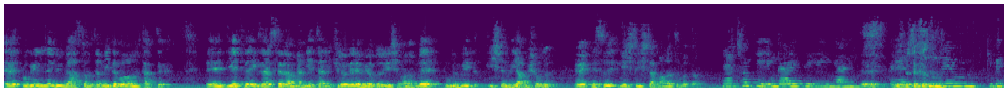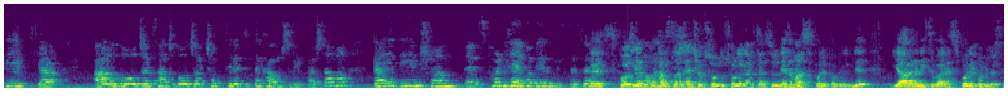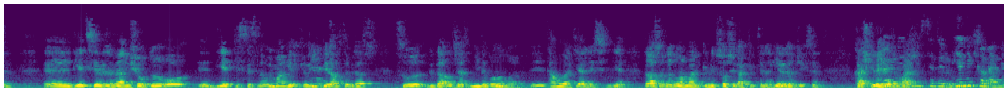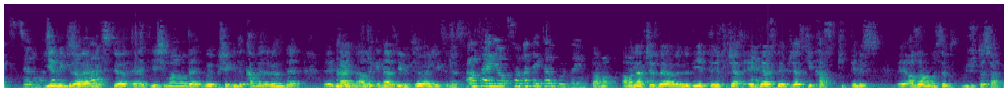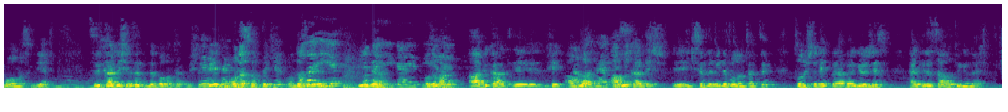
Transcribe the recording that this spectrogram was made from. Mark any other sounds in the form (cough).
Evet, bugün yine bir hastamıza mide balonu taktık. E, diyet ve egzersize rağmen yeterli kilo veremiyordu Yeşim Hanım ve bugün mide işlemini yapmış olduk. Evet, nasıl geçti işlem? Anlatın bakalım. Ya çok iyiyim, gayet iyiyim yani hiç, Evet, e, hiçbir sıkıntı mı? düşündüğüm gibi değil. Ya ağrılı olacak, sancılı olacak çok tereddütte kalmıştım ilk başta ama gayet iyiyim şu an e, spor bile (laughs) yapabilirim istesem. Evet, spor yapamam. Hastaların en çok sorduğu sorulardan bir tanesi ne zaman spor yapabilirim diye. Yarından itibaren spor yapabilirsin. E, diyetisyeninizin vermiş olduğu o e, diyet listesine uyman gerekiyor. İlk Evet. bir hafta biraz sıvı gıda alacağız. Mide balonu e, tam olarak yerleşsin diye. Daha sonra da normal günlük sosyal aktivitelerine geri döneceksin. Kaç kilo hedefin var? hissediyorum. 20 kilo vermek istiyorum hocam. 20 kilo inşallah. vermek istiyor. Evet Yeşim Hanım'a da böyle bir şekilde kameralar önünde e, kaydını (laughs) aldık. En az 20 kilo vereceksiniz. 6 ay sonra tekrar buradayım. Tamam. Ama ne yapacağız? Beraberinde diyet de yapacağız. Evet. Egzersiz de yapacağız ki kas kitlemiz e, azalmasın, vücutta sarkma olmasın diye. Sizin kardeşinize de balon takmıştık Evet, değil mi? O kardeşim. nasıl peki? Onu da O da söyleyelim. iyi. İyi o değil da mi? iyi, gayet iyi. O zaman abi kar, e, şey abla Abla kardeş. abla kardeş e, ikisini de mide balon taktık. Sonuçları hep beraber göreceğiz. Herkese sağlıklı günler.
